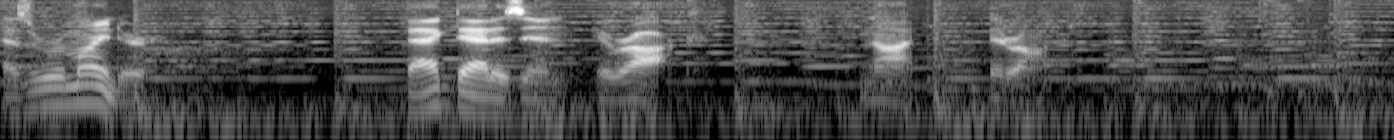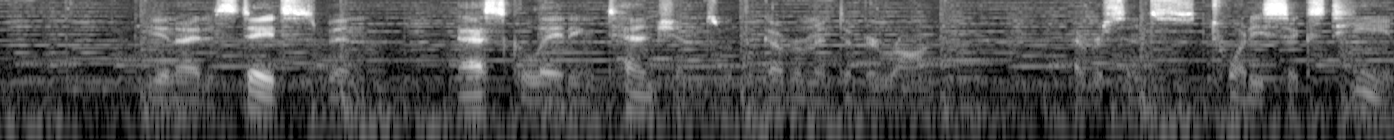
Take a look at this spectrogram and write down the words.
As a reminder, Baghdad is in Iraq, not Iran. The United States has been escalating tensions with the government of Iran ever since 2016,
